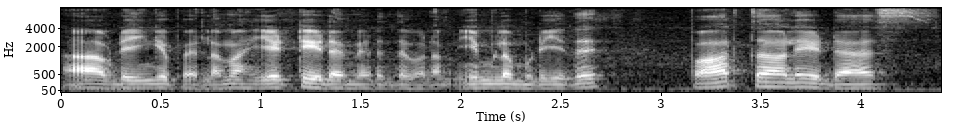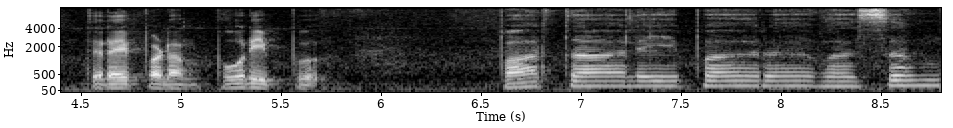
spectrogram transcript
அப்படி இங்கே போயிடலாமா? எட்டு இடம் இருந்து வளம் இம்ல முடியுது. பார்த்தாலே டேஸ் திரைப்படம் பூரிப்பு. பார்த்தாலே பரவசம்.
